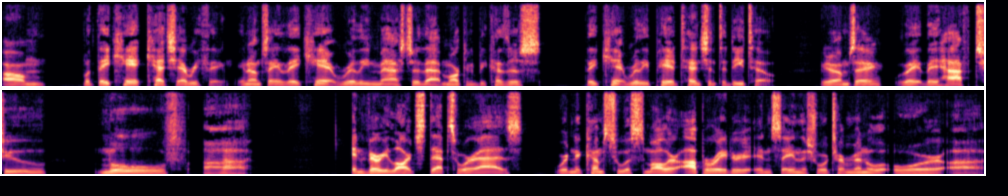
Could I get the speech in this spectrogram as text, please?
Um, but they can't catch everything. You know what I'm saying? They can't really master that market because there's they can't really pay attention to detail. You know what I'm saying? They they have to move uh, in very large steps, whereas when it comes to a smaller operator in say in the short term rental or uh,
